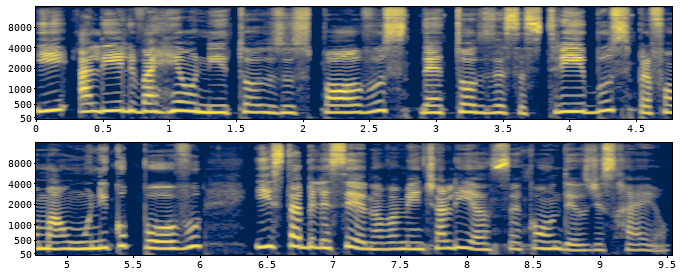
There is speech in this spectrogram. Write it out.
e ali ele vai reunir todos os povos, né, todas essas tribos, para formar um único povo e estabelecer novamente aliança com o Deus de Israel.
